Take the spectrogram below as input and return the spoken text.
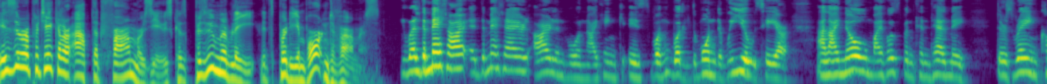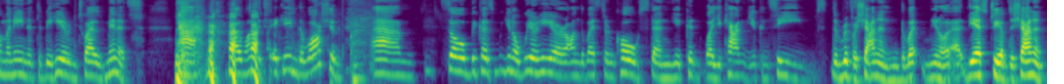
Is there a particular app that farmers use? Because presumably it's pretty important to farmers. Well, the Met, the Met Éireann one, I think, is one, well, the one that we use here. And I know my husband can tell me there's rain coming in, it'll be here in 12 minutes and I want to take in the washing. Um, so because you know we're here on the western coast, and you could well you can you can see the River Shannon, the you know uh, the estuary of the Shannon,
